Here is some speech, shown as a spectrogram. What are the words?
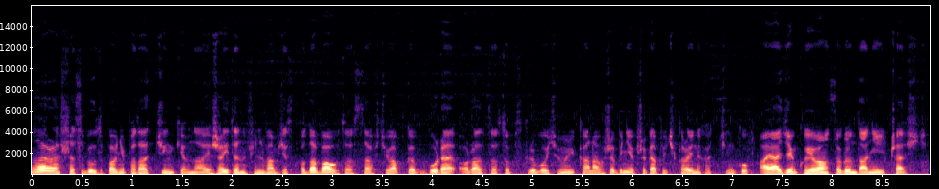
No jeszcze sobie zupełnie poza odcinkiem. No a jeżeli ten film wam się spodobał, to stawcie łapkę w górę oraz zasubskrybujcie mój kanał, żeby nie przegapić kolejnych odcinków, a ja dziękuję wam za oglądanie i cześć.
